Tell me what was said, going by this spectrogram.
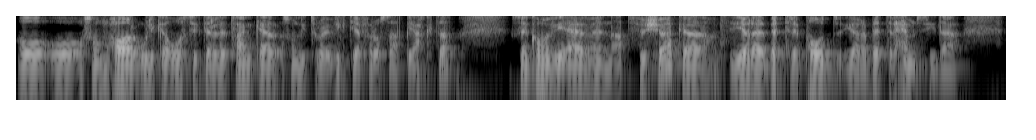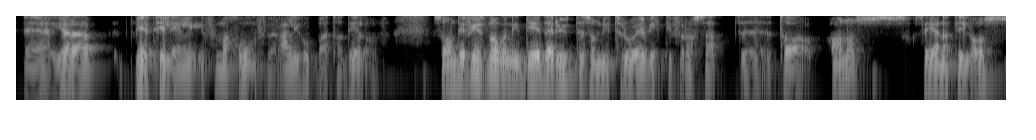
Och, och, och som har olika åsikter eller tankar som ni tror är viktiga för oss att beakta. Sen kommer vi även att försöka göra bättre podd, göra bättre hemsida. Eh, göra mer tillgänglig information för allihopa att ta del av. Så om det finns någon idé där ute som ni tror är viktig för oss att eh, ta an oss, säg gärna till oss.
